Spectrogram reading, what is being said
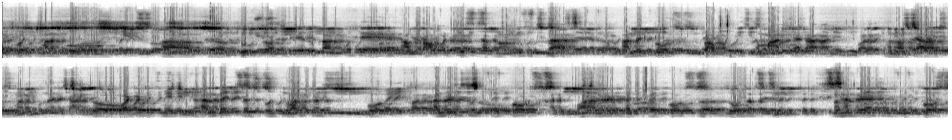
ఎటువంటి మనకు ప్రూఫ్ లేదు కాకపోతే ఆ ప్రాపర్టీస్ వచ్చిన హండ్రెడ్ క్రోర్స్ ప్రాపర్టీస్ మార్చారా అనేది చాలా so whatever maybe hundred plus twenty one plus four hundred twenty five crores hundred twenty five crores hundred and twenty five crores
